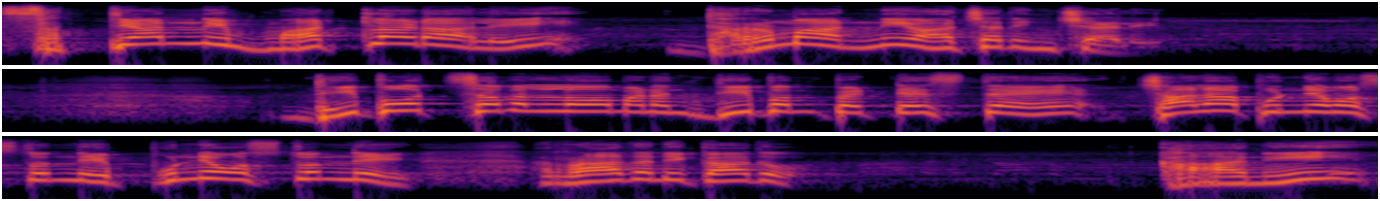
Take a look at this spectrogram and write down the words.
సత్యాన్ని మాట్లాడాలి ధర్మాన్ని ఆచరించాలి. దీపోత్సవంలో మనం దీపం పెట్టేస్తే చాలా పుణ్యం వస్తుంది పుణ్యం వస్తుంది. రాదని కాదు. కానీ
